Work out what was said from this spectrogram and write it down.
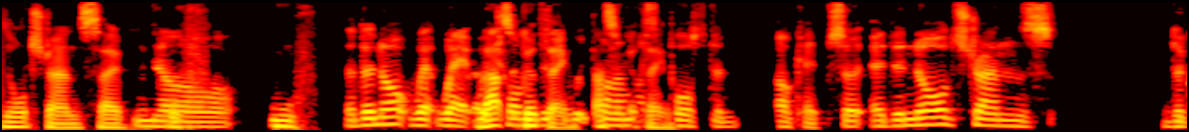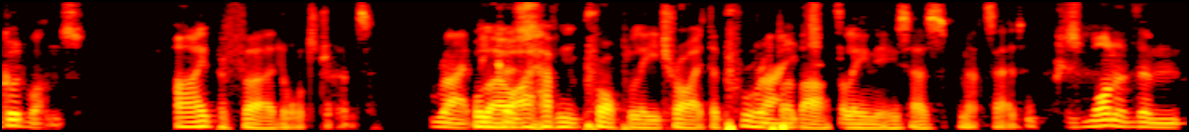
Nordstrands. So No, oof, oof. Are the Nord. Wait, wait. That's a good do- thing. That's a good thing. to? Okay, so are the Nordstrands the good ones? I prefer Nordstrands. Right, Although because I haven't properly tried the proper Right. Bartolinis, as Matt said. because one of them,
